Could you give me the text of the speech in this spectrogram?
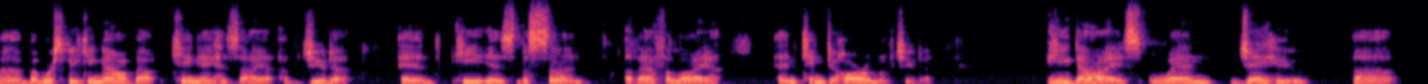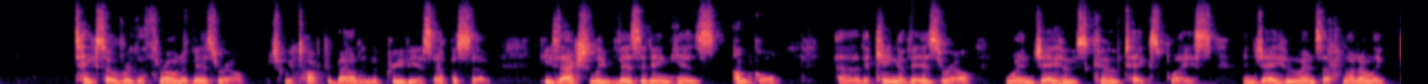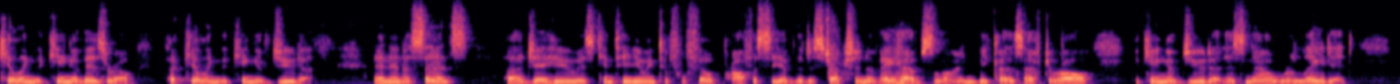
Uh, but we're speaking now about King Ahaziah of Judah, and he is the son of Athaliah and King Jehoram of Judah. He dies when Jehu uh, takes over the throne of Israel, which we talked about in the previous episode. He's actually visiting his uncle, uh, the king of Israel, when Jehu's coup takes place, and Jehu ends up not only killing the king of Israel, but killing the king of Judah. And in a sense, uh, Jehu is continuing to fulfill prophecy of the destruction of Ahab's line because, after all, the king of Judah is now related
